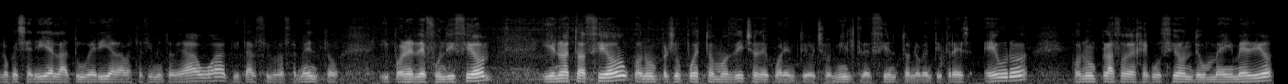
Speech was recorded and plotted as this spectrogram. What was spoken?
lo que sería la tubería de abastecimiento de agua, quitar fibrocemento y poner de fundición, y en una actuación con un presupuesto, hemos dicho, de 48.393 euros, con un plazo de ejecución de un mes y medio,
